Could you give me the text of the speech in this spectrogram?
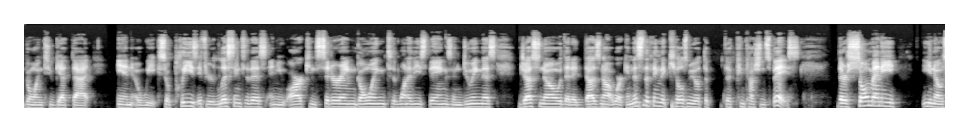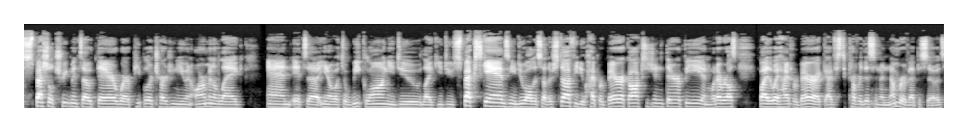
going to get that in a week. So please if you're listening to this and you are considering going to one of these things and doing this, just know that it does not work. And this is the thing that kills me about the, the concussion space. There's so many you know special treatments out there where people are charging you an arm and a leg and it's a you know it's a week long you do like you do SPECT scans and you do all this other stuff you do hyperbaric oxygen therapy and whatever else by the way hyperbaric i've covered this in a number of episodes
